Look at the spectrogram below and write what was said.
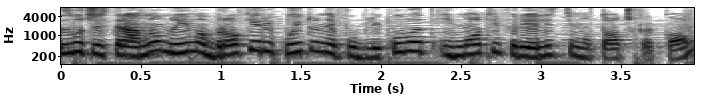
Звучи странно, но има брокери, които не публикуват имоти в realistimo.com,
